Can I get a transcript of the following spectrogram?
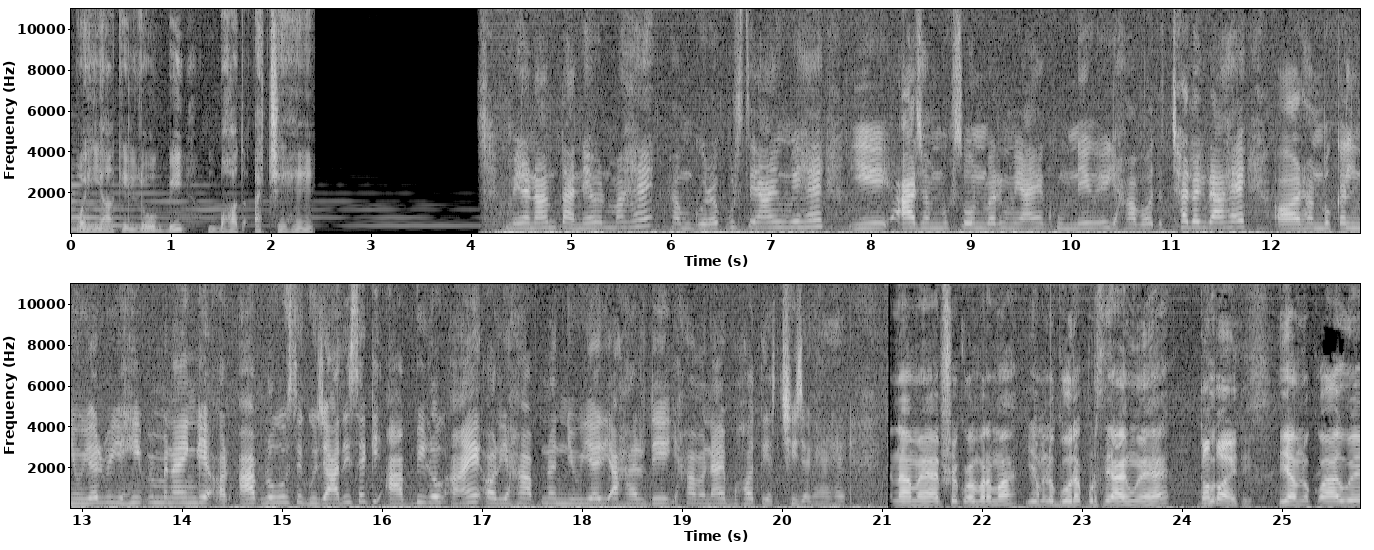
वहीं यहाँ के लोग भी बहुत अच्छे हैं। मेरा नाम तान्या वर्मा है। हम गोरखपुर से आए हुए हैं। ये आज हम लोग सोनमर्ग में आए हैं घूमने। हुए यहाँ बहुत अच्छा लग रहा है और हम लोग कल न्यू ईयर भी यहीं पे मनाएँगे। और आप लोगों से गुजारिश है कि आप भी लोग आएँ और यहाँ अपना न्यू ईयर या हर डे यहाँ मनाएँ। बहुत ही अच्छी जगह है। नाम है अभिषेक वर्मा। ये हम लोग गोरखपुर से आए हुए हैं। कब आए थे? ये हम लोग को आए हुए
